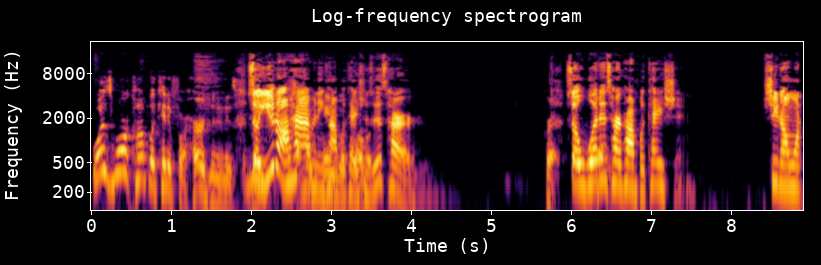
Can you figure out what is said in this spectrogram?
Well, it's more complicated for her than it is for me. So you don't Like, I'm have any okay with all complications. of- It's her. Correct. So what is Yeah. her complication? She don't want.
